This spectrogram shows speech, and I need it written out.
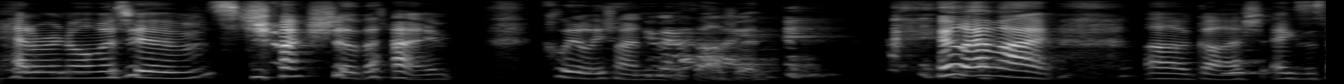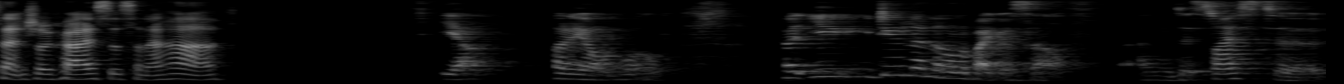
heteronormative structure that I'm clearly finding Who myself in. Who am I? Oh gosh, existential crisis and a half. Yeah, funny old world. But you, you do learn a lot about yourself, and it's nice to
